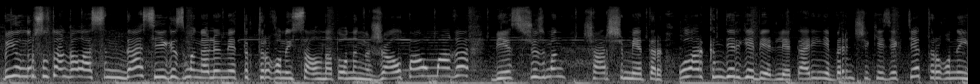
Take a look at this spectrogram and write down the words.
Биыл Нұрсұлтан қаласында 8 мың әлеуметтік тұрғын үй салынады. Оның жалпы аумағы 500 мың шаршы метр. Олар кімдерге беріледі? Әрине бірінші кезекте тұрғын үй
